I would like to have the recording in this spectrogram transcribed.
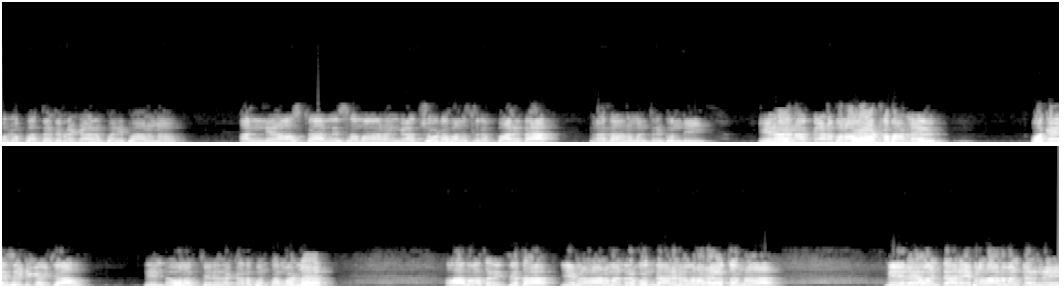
ఒక పద్ధతి ప్రకారం పరిపాలన అన్ని రాష్ట్రాలని సమానంగా చూడవలసిన బాధ్యత ప్రధానమంత్రికి ఉంది. ఈరోజు నాకు కడపలో ఓట్లు పడలేదు. ఒకే సీటు గెలిచాం. నేను డెవలప్ చేయలేదా కడపని తమ్ముళ్ళు? ఆ మాత్రం ఇజ్జత ఈ ప్రధానమంత్రికి ఉందా అని మిమ్మల్ని అడుగుతున్నా. మీరేమంటారు ఈ ప్రధానమంత్రిని?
